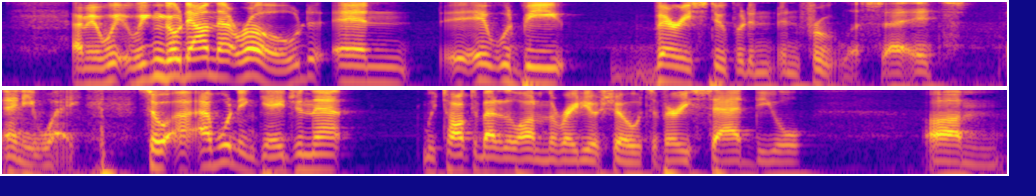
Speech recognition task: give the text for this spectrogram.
I mean we we can go down that road and it would be very stupid and, and fruitless. Uh, it's anyway. So I, I wouldn't engage in that we talked about it a lot on the radio show. It's a very sad deal. Um,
